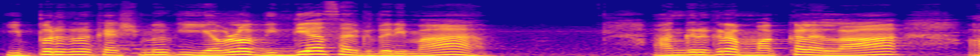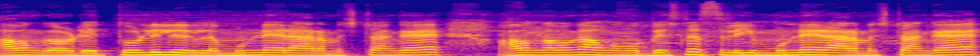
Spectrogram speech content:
இப்போ இருக்கிற காஷ்மீருக்கும் எவ்வளோ வித்தியாசம் இருக்குது தெரியுமா? அங்கே இருக்கிற மக்கள் எல்லாம் அவங்களுடைய தொழில்களில் முன்னேற ஆரம்பிச்சிட்டாங்க. அவங்கவங்க அவங்கவுங்க பிஸ்னஸ்லேயும் முன்னேற ஆரம்பிச்சிட்டாங்க.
